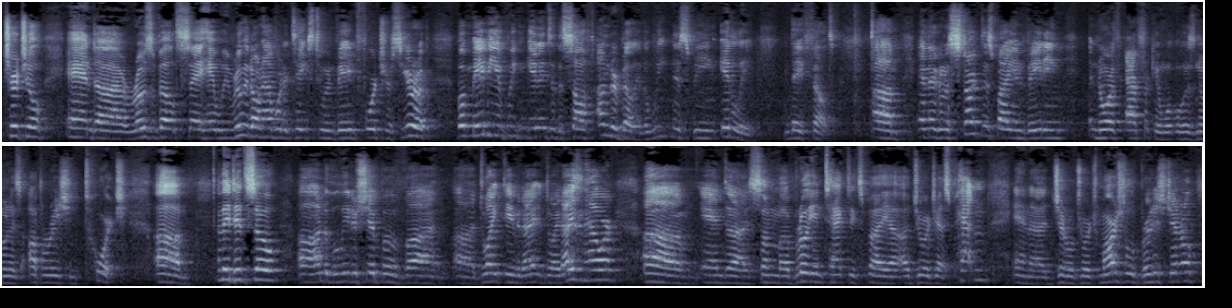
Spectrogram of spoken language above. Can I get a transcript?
Churchill and uh, Roosevelt say, hey, we really don't have what it takes to invade Fortress Europe, but maybe if we can get into the soft underbelly, the weakness being Italy, they felt. Um, and they're going to start this by invading North Africa in what was known as Operation Torch. Um, and they did so uh, under the leadership of uh, uh, Dwight David Dwight Eisenhower um, and uh, some brilliant tactics by George S. Patton and General George Marshall, British general.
